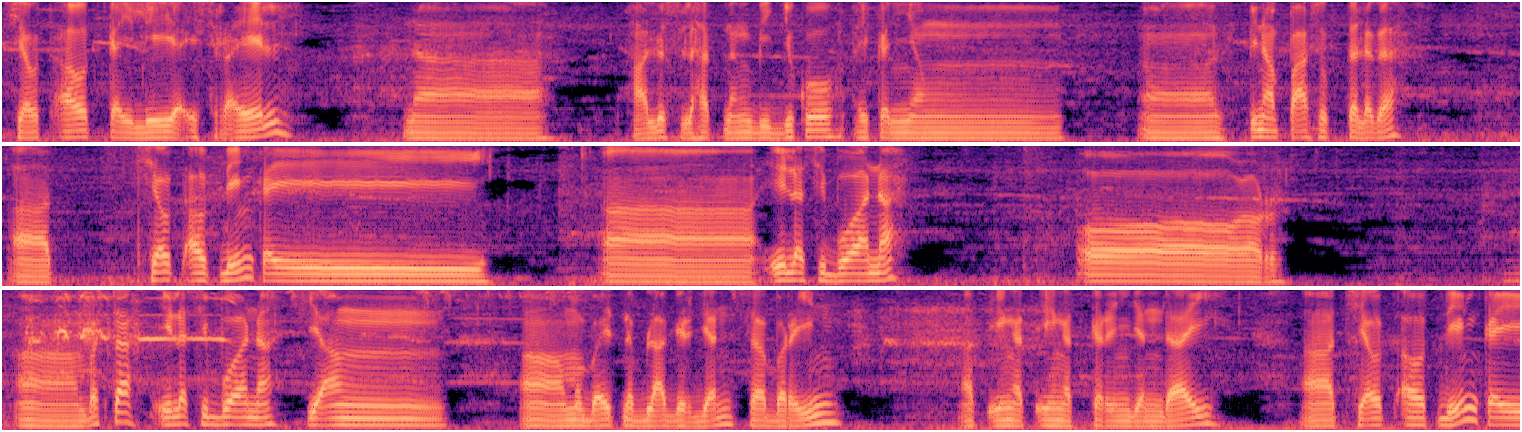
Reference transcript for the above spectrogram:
Shout out kay Leah Israel na halos lahat ng video ko ay kanyang ah, pinapasok talaga. At shout out din kay ah, Ila Cebuana or ah, basta Ila Cebuana. Siya ang ah, mabait na vlogger dyan sa Bahrain. At ingat-ingat ka rin dyan day at shout out din kay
